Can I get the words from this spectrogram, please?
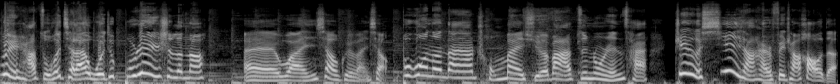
为啥组合起来我就不认识了呢？哎，玩笑归玩笑，不过呢，大家崇拜学霸、尊重人才，这个现象还是非常好的。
